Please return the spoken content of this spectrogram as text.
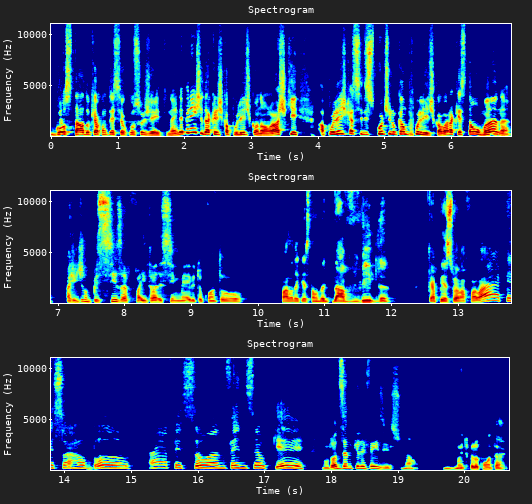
gostar do que aconteceu com o sujeito, né? Independente da crítica política ou não. Eu acho que a política se discute no campo político. Agora, a questão humana. A gente não precisa entrar nesse mérito quanto fala da questão da, da vida. Que a pessoa ela fala, ah, a pessoa roubou, ah, a pessoa não fez não sei o quê. Não tô dizendo que ele fez isso, não. Muito pelo contrário.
